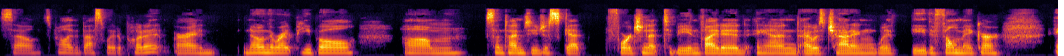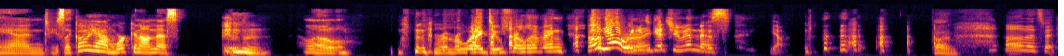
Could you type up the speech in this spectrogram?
So it's probably the best way to put it where i had known the right people. Um sometimes you just get fortunate to be invited and I was chatting with the the filmmaker and he's like, "Oh yeah, I'm working on this." Hello. Remember what I do for a living? Oh yeah, we need to get you in this. Yep. Fun. Oh, that's right.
